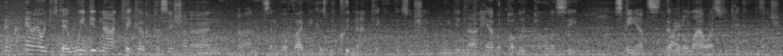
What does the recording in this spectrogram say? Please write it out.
And, and, I would just add, we did not take a position on, on Senate Bill 5 because we could not take a position. We did not have a public policy stance that right. would allow us to take a position.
